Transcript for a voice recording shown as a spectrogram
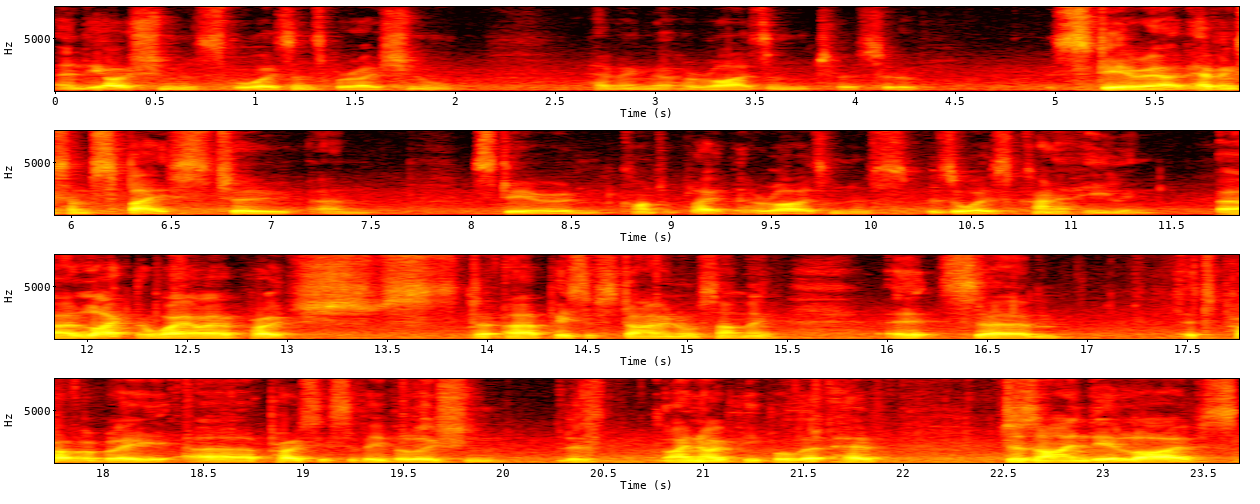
And the ocean is always inspirational, having the horizon to sort of stare out, having some space to um, stare and contemplate the horizon is, is always kind of healing uh, like the way I approach a piece of stone or something. It's um, it's probably a process of evolution. There's, I know people that have designed their lives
